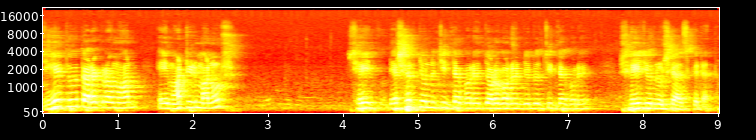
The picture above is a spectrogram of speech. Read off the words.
যেহেতু তারেক রহমান এই মাটির মানুষ, সেই দেশের জন্য চিন্তা করে, জনগণের জন্য চিন্তা করে, সেই জন্য সে আজকে নেতা।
